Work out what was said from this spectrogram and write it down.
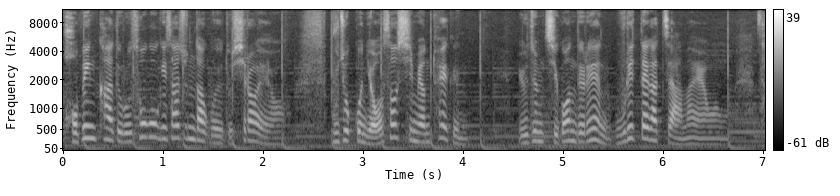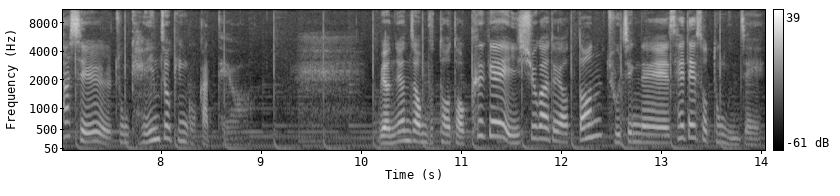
법인카드로 소고기 사준다고 해도 싫어해요. 무조건 6시면 퇴근. 요즘 직원들은 우리 때 같지 않아요. 사실 좀 개인적인 것 같아요. 몇 년 전부터 더 크게 이슈가 되었던 조직 내 세대 소통 문제.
